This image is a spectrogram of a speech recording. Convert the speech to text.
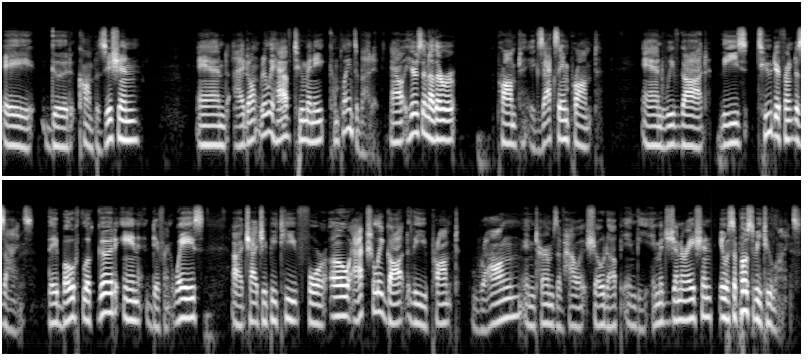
a good composition, and I don't really have too many complaints about it. Now, here's another prompt, exact same prompt, and we've got these two different designs. They both look good in different ways. Uh, ChatGPT 4o actually got the prompt wrong in terms of how it showed up in the image generation. It was supposed to be two lines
